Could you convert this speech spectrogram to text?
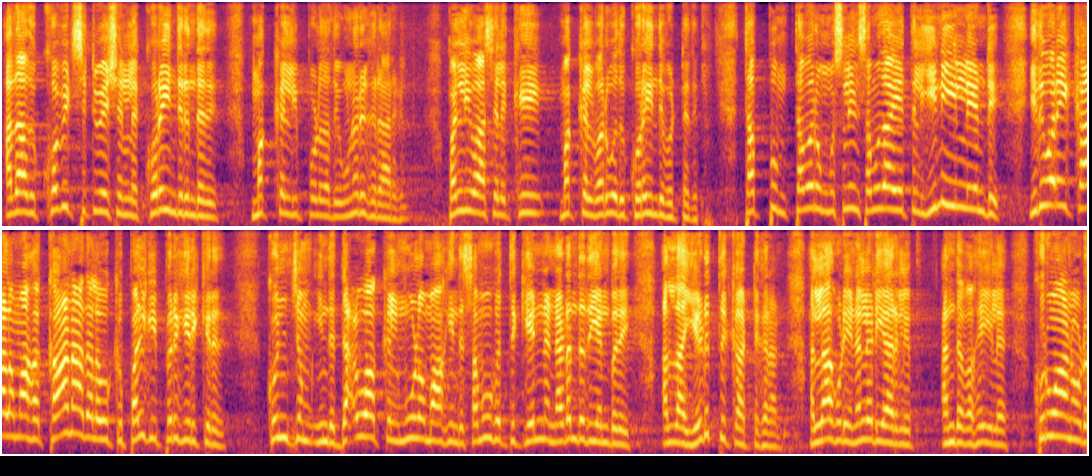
அதாவது கோவிட் சுச்சுவேஷனில் குறைந்திருந்தது. மக்கள் இப்பொழுது அதை உணர்கிறார்கள். பள்ளிவாசலுக்கு மக்கள் வருவது குறைந்து விட்டது. தப்பும் தவறும் முஸ்லீம் சமுதாயத்தில் இனி இல்லை என்று இதுவரை காலமாக காணாத அளவுக்கு பல்கி பெருகியிருக்கிறது. கொஞ்சம் இந்த தவாக்கள் மூலமாக இந்த சமூகத்துக்கு என்ன நடந்தது என்பதை அல்லாஹ் எடுத்து காட்டுகிறான். அல்லாஹுடைய நல்லடியார்களே அந்த வகையில் குர்வானோட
